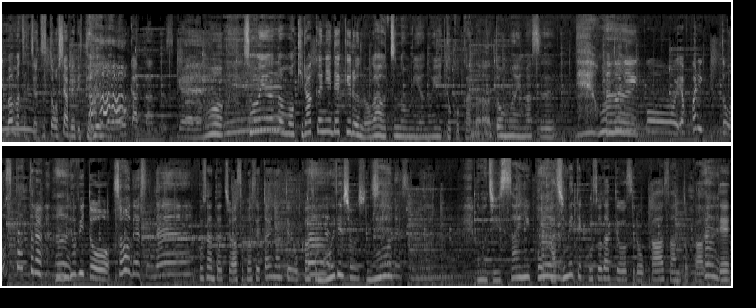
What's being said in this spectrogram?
うん。ママたちはずっとおしゃべりっていうのが多かったんですけれども。ええそういうのも気楽にできるのが宇都宮のいいとこかなと思います。ね本当にこうやっぱりどうせだったらのびのびとそうですね。お子さんたちを遊ばせたいなっていうお母さんも多いでしょうしね、そうですね。でも実際にこうはい初めて子育てをするお母さんとかっはて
